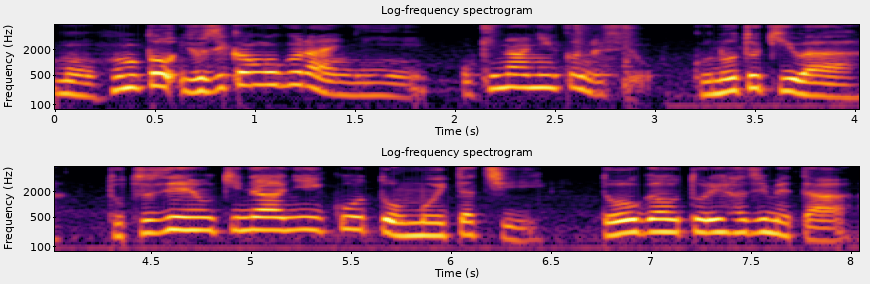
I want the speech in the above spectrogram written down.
ーもうほんと4時間後ぐらいに沖縄に行くんですよ。この時は、突然沖縄に行こうと思い立ち、動画を撮り始めた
